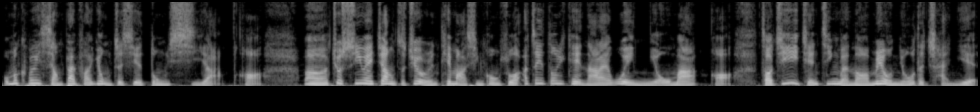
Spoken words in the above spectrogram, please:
我们可不可以想办法用这些东西呀？好，呃，就是因为这样子，就有人天马行空说啊，这些东西可以拿来喂牛吗？好，早期以前金门哦没有牛的产业，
